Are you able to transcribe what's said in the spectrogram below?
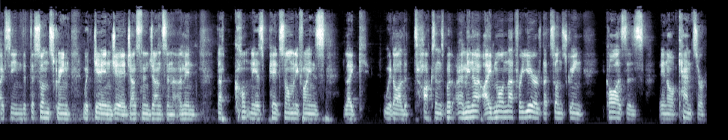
have seen that the sunscreen with J and J, Johnson and Johnson. I mean, that company has paid so many fines, like with all the toxins. But I mean, I, I've known that for years that sunscreen causes, you know, cancer.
